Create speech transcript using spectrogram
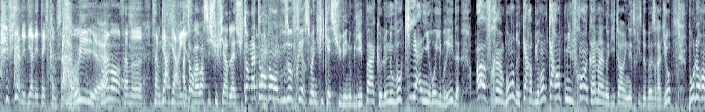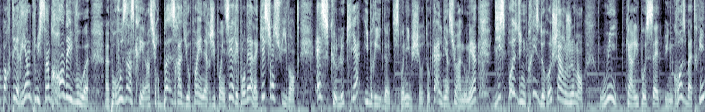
Je suis fier de dire des textes comme ça. Ah moi. oui Vraiment, ça me, ça me gargarise. Attends, on va voir si je suis fier de la suite. En attendant de vous offrir ce magnifique SUV, n'oubliez pas que le nouveau Kia Niro hybride offre un bon de carburant de 40 000 francs hein, quand même à un auditeur et une auditrice de Buzz Radio. Pour le remporter, rien de plus simple, rendez-vous euh, pour vous inscrire hein, sur buzzradio.energie.nc et répondez à la question suivante. Est-ce que le Kia hybride, disponible chez Autocal bien sûr à Nouméa, dispose d'une prise de rechargement? Oui, car il possède possède une grosse batterie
